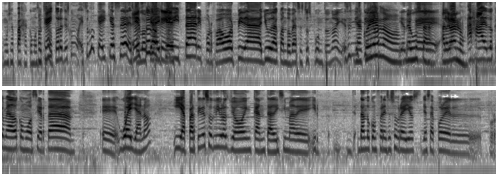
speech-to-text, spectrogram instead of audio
mucha paja como ciertos Ok. autores. Y es como, esto es lo que hay que hacer, esto, Esto es lo es que lo hay que que, evitar y por favor pida ayuda cuando veas estos puntos, ¿no? Y ese es mi De estilo, acuerdo, y es me lo gusta. que- Al grano. Ajá, es lo que me ha dado como cierta eh, huella, ¿no? Y a partir de esos libros yo encantadísima de ir dando conferencias sobre ellos, ya sea por el, por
